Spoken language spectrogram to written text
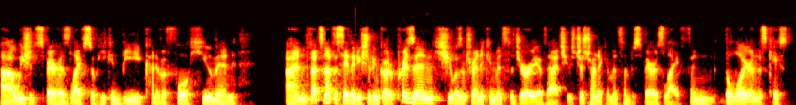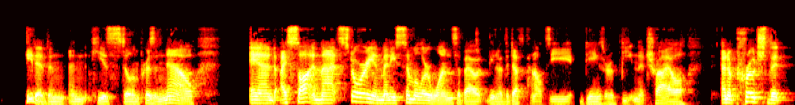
uh, we should spare his life so he can be kind of a full human. And that's not to say that he shouldn't go to prison. She wasn't trying to convince the jury of that. She was just trying to convince them to spare his life. And the lawyer in this case succeeded, and, and he is still in prison now. And I saw in that story and many similar ones about, you know, the death penalty being sort of beaten at trial, an approach that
